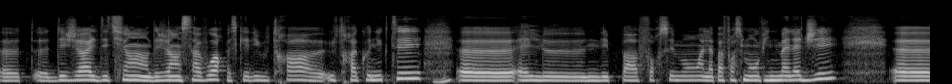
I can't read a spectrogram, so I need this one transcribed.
euh, déjà, elle détient déjà un savoir parce qu'elle est ultra, euh, ultra connectée. Euh, elle euh, n'est pas forcément, elle n'a pas forcément envie de manager. Euh,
